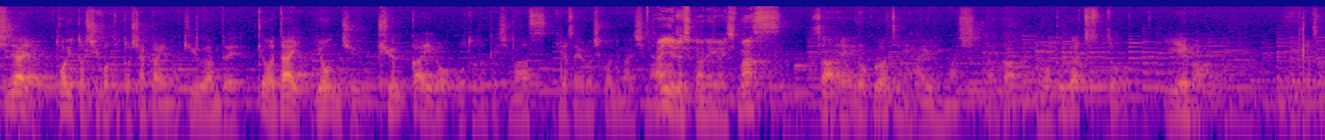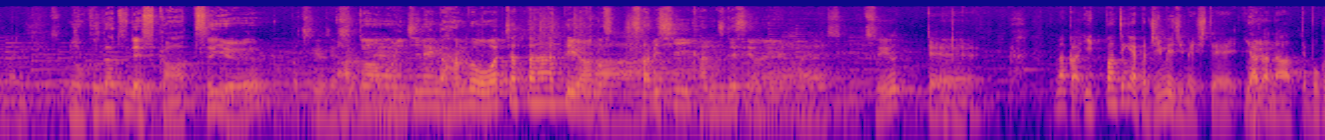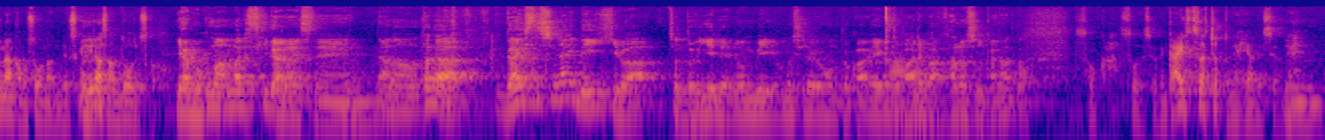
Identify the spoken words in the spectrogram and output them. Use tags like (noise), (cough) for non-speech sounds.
ちは早川洋平恋と仕事と社会の Q&A 今日は第49回をお届けします。皆さんよろしくお願いします。はい、よろしくお願いします。さあ、えー、6月に入りましたが6月といえば皆さん何を連想します6月ですか、梅雨？梅雨ですよね。あとはもう1年が半分終わっちゃったなっていうあの寂しい感じですよね。早いですよね。梅雨って、なんか一般的にはやっぱジメジメして嫌だなって僕なんかもそうなんですけど、うん。イラさんどうですか？いや、僕もあんまり好きではないですね。うん。あのただ外出しないでいい日はちょっと家でのんびり面白い本とか映画とかあれば楽しいかなと。そうかそうですよね。外出はちょっとね嫌ですよね、うん。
